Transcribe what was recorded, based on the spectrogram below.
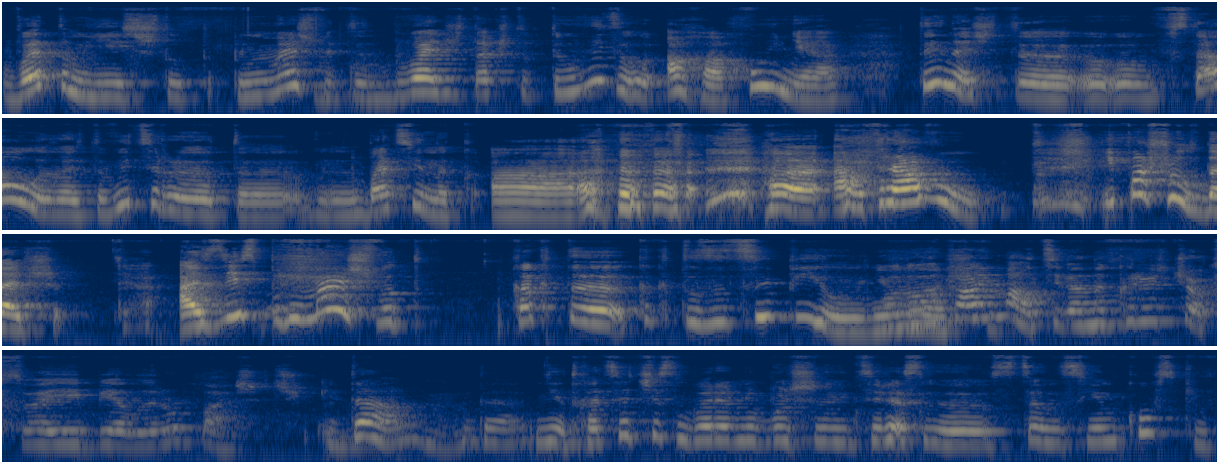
в этом есть что-то. Понимаешь, ведь бывает же так, что ты увидел, ага, хуйня, ты, значит, э, э, встал, это, вытер это, ботинок а, а, а траву и пошел дальше. А здесь, понимаешь, вот как-то как зацепил немножко. Он поймал тебя на крючок своей белой рубашечки. Да, mm-hmm. да. Нет, хотя, честно говоря, мне больше интересна сцена с Янковским.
